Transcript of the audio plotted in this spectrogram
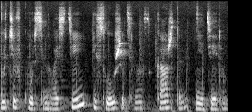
будьте в курсе новостей и слушайте нас каждую неделю.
